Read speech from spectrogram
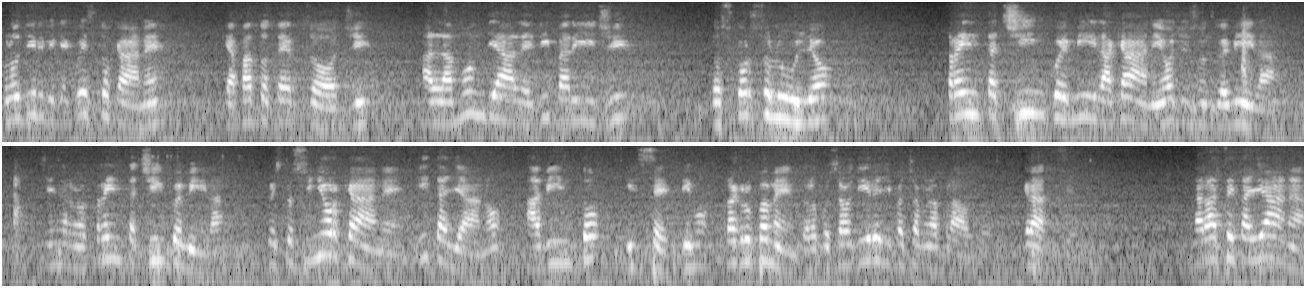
Volevo dirvi che questo cane, che ha fatto terzo oggi, alla Mondiale di Parigi, lo scorso luglio, 35.000 cani, oggi sono 2.000, ce n'erano 35.000. Questo signor cane italiano ha vinto il settimo raggruppamento, lo possiamo dire, gli facciamo un applauso. Grazie. La razza italiana,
